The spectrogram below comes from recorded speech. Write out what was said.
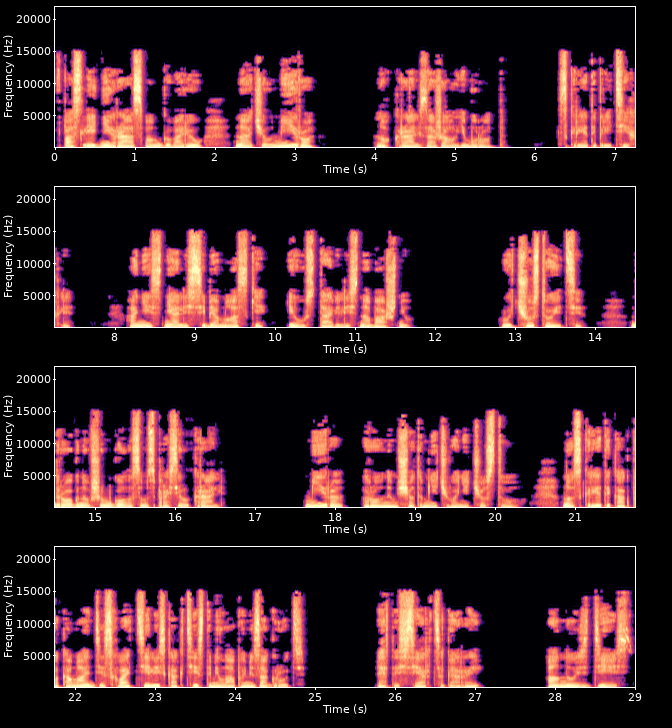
«В последний раз вам говорю», — начал Миро, но Краль зажал ему рот. Скреты притихли. Они сняли с себя маски и уставились на башню. «Вы чувствуете?» — дрогнувшим голосом спросил Краль. Мира ровным счетом ничего не чувствовал, но скреты, как по команде, схватились когтистыми лапами за грудь. «Это сердце горы. Оно здесь»,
